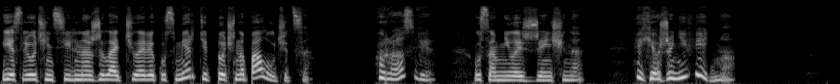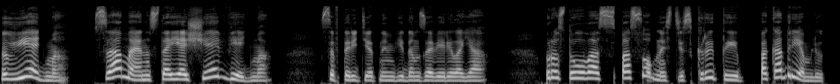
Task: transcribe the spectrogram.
если очень сильно желать человеку смерти, точно получится. Разве? Усомнилась женщина. Я же не ведьма. Ведьма. Самая настоящая ведьма. С авторитетным видом заверила я. Просто у вас способности скрытые, пока дремлют.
